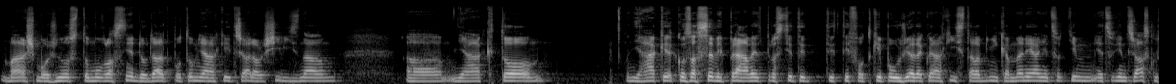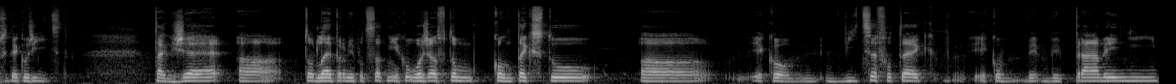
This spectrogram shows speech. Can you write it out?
máš možnost tomu vlastně dodat potom nějaký třeba další význam a nějak to nějak jako zase vyprávět prostě ty, ty, ty fotky, používat jako nějaký stavební kameny a něco tím, něco tím třeba zkusit jako říct. Takže a tohle je pro mě podstatné jako uvažovat v tom kontextu a, jako více fotek, jako vy, vyprávění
